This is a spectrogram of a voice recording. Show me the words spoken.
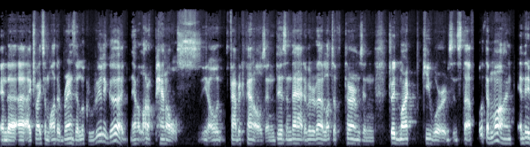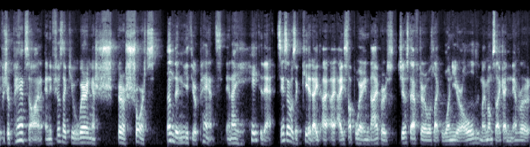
And uh, I tried some other brands that look really good. They have a lot of panels, you know, fabric panels and this and that, blah, blah, blah, lots of terms and trademark keywords and stuff. Put them on, and then you put your pants on, and it feels like you're wearing a sh- pair of shorts underneath your pants. And I hated that. Since I was a kid, I, I, I stopped wearing diapers just after I was like one year old. My mom's like, I never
